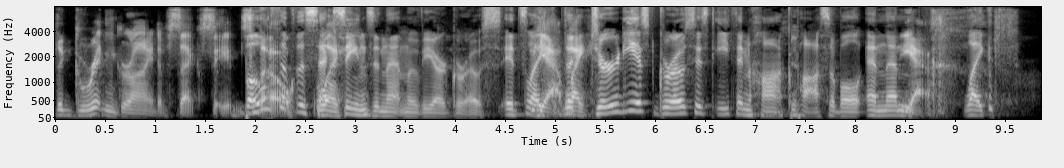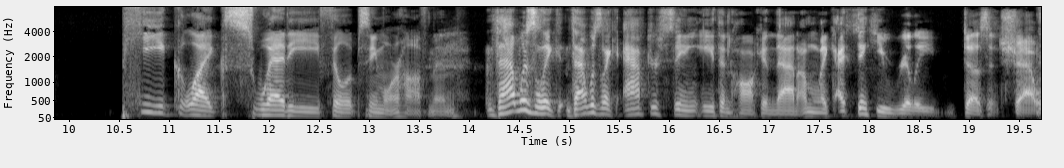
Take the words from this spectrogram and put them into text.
the grit and grind of sex scenes. Both though. of the sex Like, scenes in that movie are gross. It's like Yeah, the like- dirtiest, grossest Ethan Hawke possible, and then Yeah, like peak like sweaty Philip Seymour Hoffman. that was like that was like after seeing Ethan Hawke in that, I'm like, I think he really doesn't shower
